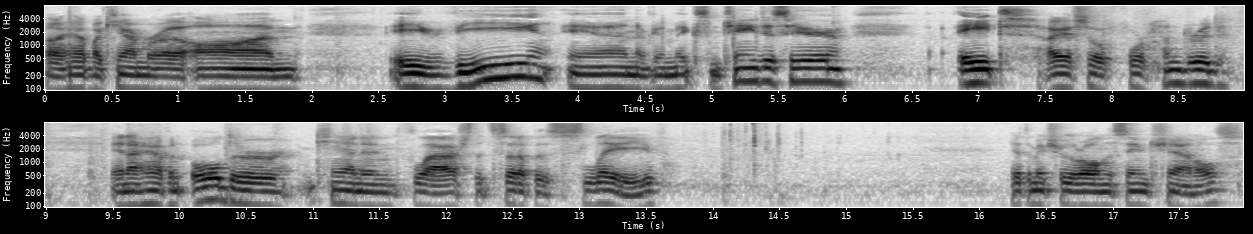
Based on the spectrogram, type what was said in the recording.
I have my camera on AV, and I'm going to make some changes here. 8 ISO 400, and I have an older Canon flash that's set up as slave. You have to make sure they're all in the same channels.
